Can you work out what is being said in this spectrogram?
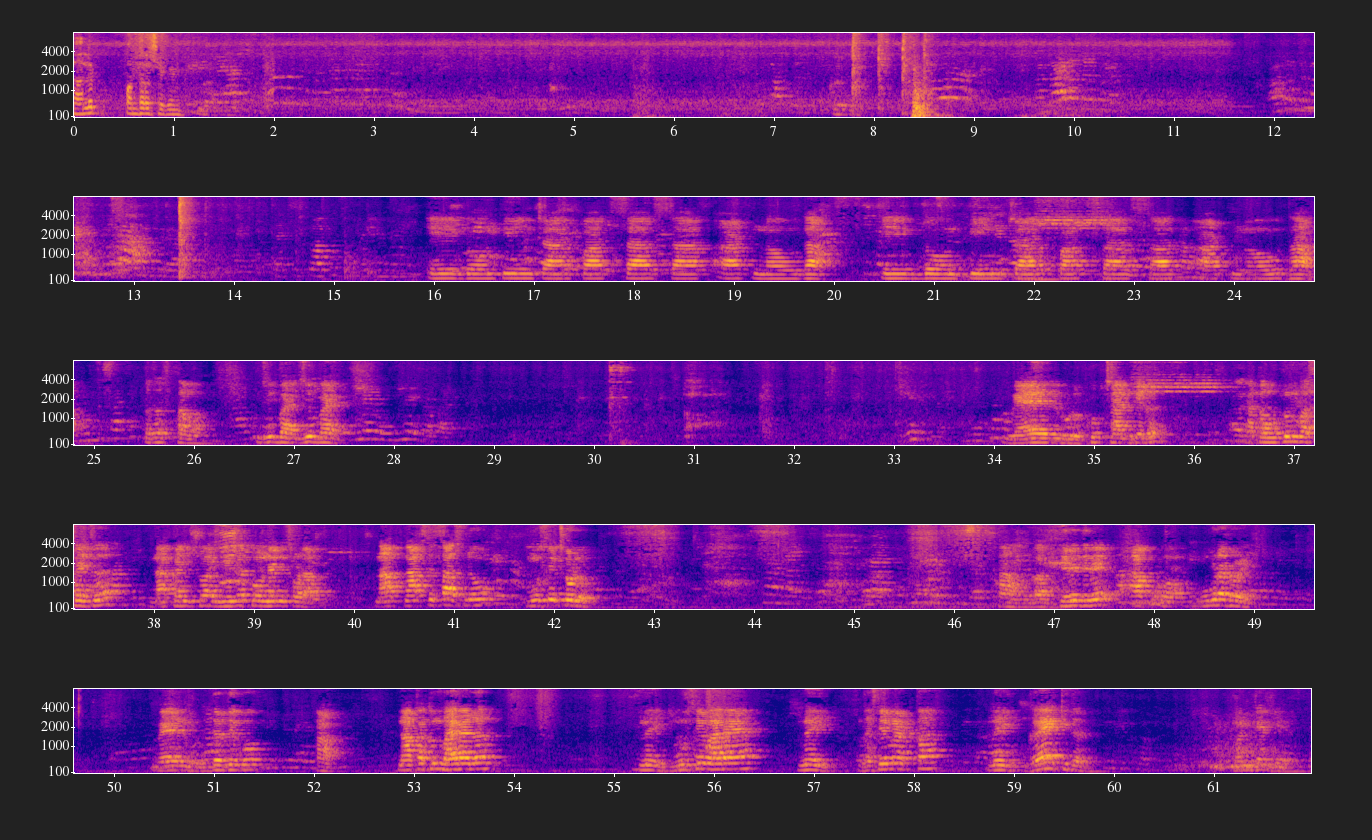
झाले पंधरा सेकंड एक दोन तीन चार पाच सात सात आठ नऊ दहा. एक दोन तीन चार पाच सात सात आठ नऊ दहा. तसंच थांबा. जी बाय जी बाय व्यायाम गुड खूप छान केलं. आता उठून बसायचं. नाकाने श्वास घ्यायचा तोंडाने सोडा. नाक नाक से सांस लो मुंह से छोड़ो. हाँ धीरे धीरे आप उघडा डोळे. व्हेरी गुड इधर देखो. हा. नाकातून बाहेर आलं. नाही. मुंह से आया. नहीं. घसे में अटका. नहीं. गया किधर? मणक्यात गेलं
